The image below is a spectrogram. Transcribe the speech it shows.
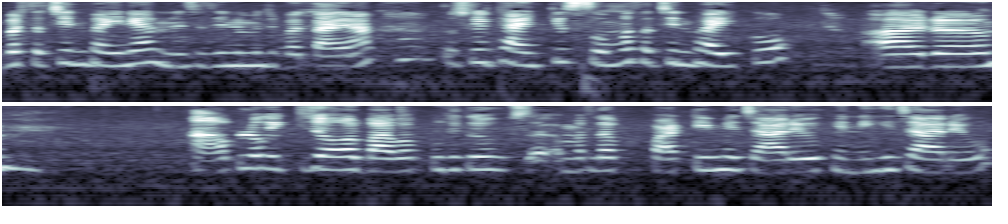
बट सचिन भाई ने सचिन ने मुझे बताया। तो उसके thank you so much Sachin भाई को। और आप लोग एक चीज़ और बाबा पूछे तो मतलब पार्टी में जा रहे हो कि नहीं जा रहे हो?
